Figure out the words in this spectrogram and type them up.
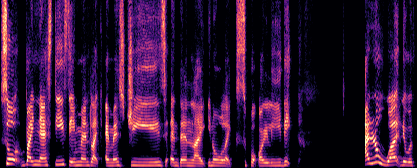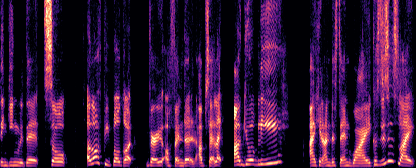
So by nasties, they meant like MSGs and then like, you know, like super oily. They I don't know what they were thinking with it. So a lot of people got very offended and upset. Like arguably, I can understand why, because this is like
